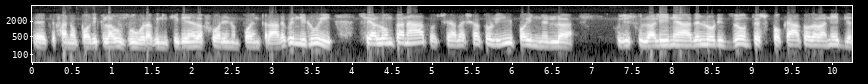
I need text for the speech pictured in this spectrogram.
eh, che fanno un po' di clausura, quindi chi viene da fuori non può entrare. Quindi lui si è allontanato, si è lasciato lì, poi nel, così sulla linea dell'orizzonte sfocato dalla nebbia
